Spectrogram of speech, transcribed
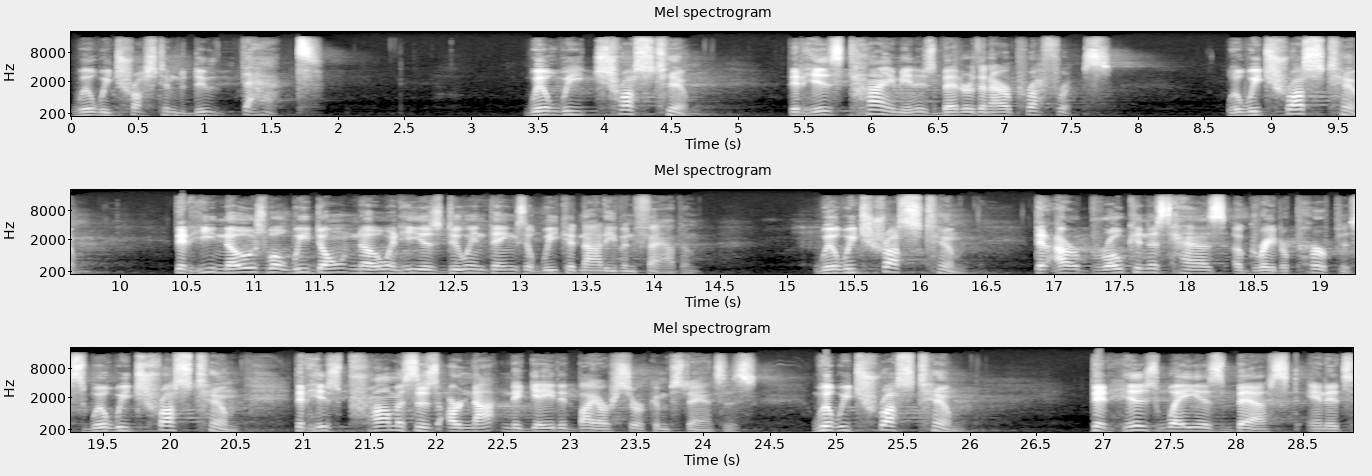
Will we trust Him to do that? Will we trust Him that His timing is better than our preference? Will we trust Him that He knows what we don't know and He is doing things that we could not even fathom? Will we trust Him that our brokenness has a greater purpose? Will we trust Him that His promises are not negated by our circumstances? Will we trust Him that His way is best and it's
